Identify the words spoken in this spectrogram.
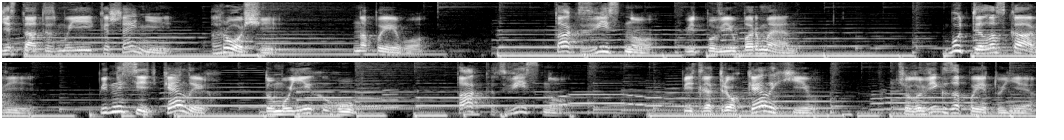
дістати з моєї кишені гроші на пиво? Так, звісно, відповів бармен. Будьте ласкаві, піднесіть келих до моїх губ. Так, звісно. Після трьох келихів чоловік запитує:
